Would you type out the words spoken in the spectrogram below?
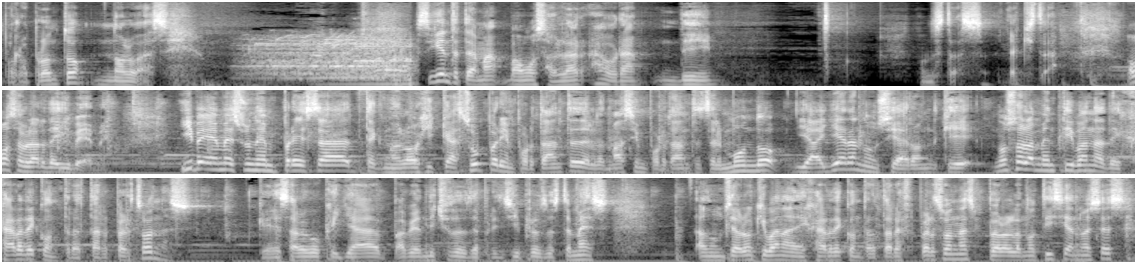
Por lo pronto, no lo hace. Siguiente tema, vamos a hablar ahora de ¿Dónde estás? Aquí está. Vamos a hablar de IBM. IBM es una empresa tecnológica súper importante, de las más importantes del mundo, y ayer anunciaron que no solamente iban a dejar de contratar personas, que es algo que ya habían dicho desde principios de este mes. Anunciaron que iban a dejar de contratar personas, pero la noticia no es esa.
